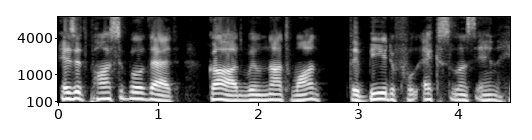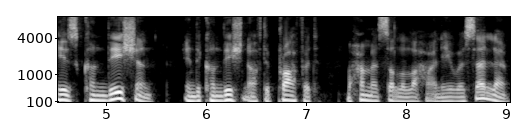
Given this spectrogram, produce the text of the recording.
Is it possible that God will not want the beautiful excellence in his condition, in the condition of the prophet, Muhammad sallallahu alaihi wasallam.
